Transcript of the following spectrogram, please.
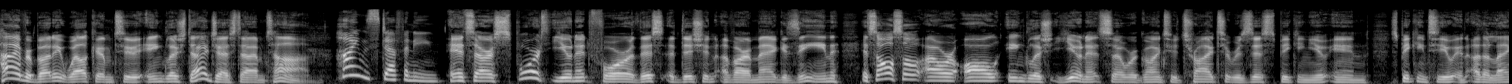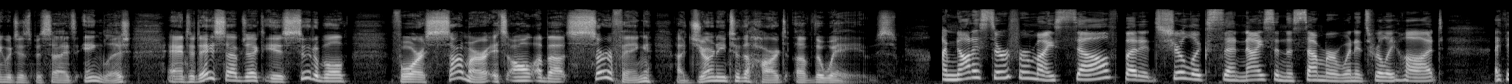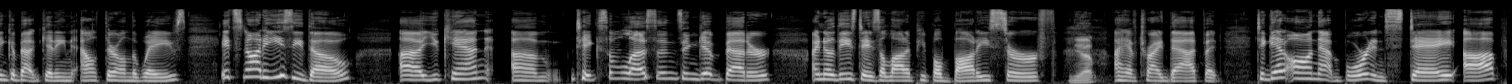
Hi, everybody. Welcome to English Digest. I'm Tom. Hi, I'm Stephanie. It's our sport unit for this edition of our magazine. It's also our all English unit, so we're going to try to resist speaking you in speaking to you in other languages besides English. And today's subject is suitable for summer. It's all about surfing, a journey to the heart of the waves. I'm not a surfer myself, but it sure looks uh, nice in the summer when it's really hot. I think about getting out there on the waves. It's not easy, though. Uh, you can um, take some lessons and get better. I know these days a lot of people body surf. Yep. I have tried that, but to get on that board and stay up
